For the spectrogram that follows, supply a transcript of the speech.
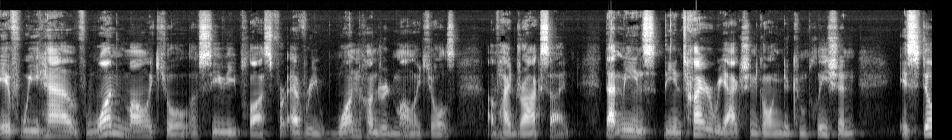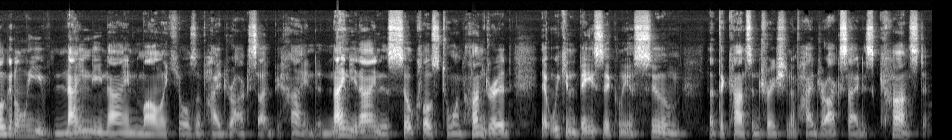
If we have one molecule of Cv plus for every 100 molecules of hydroxide, that means the entire reaction going to completion is still going to leave 99 molecules of hydroxide behind. And 99 is so close to 100 that we can basically assume that the concentration of hydroxide is constant.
